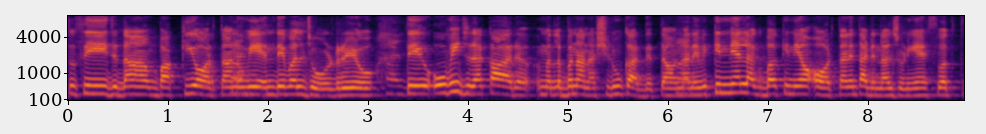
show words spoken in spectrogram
ਤੁਸੀਂ ਜਿੱਦਾਂ ਬਾਕੀ ਔਰਤਾਂ ਨੂੰ ਵੀ ਇਹਦੇ ਵੱਲ ਜੋੜ ਰਹੇ ਹੋ ਤੇ ਉਹ ਵੀ ਜਿਹੜਾ ਘਰ ਮਤਲਬ ਬਣਾਉਣਾ ਸ਼ੁਰੂ ਕਰ ਦਿੱਤਾ ਉਹਨਾਂ ਨੇ ਵੀ ਕਿੰਨੀਆਂ ਲਗਭਗ ਕਿੰਨੀਆਂ ਔਰਤਾਂ ਨੇ ਤੁਹਾਡੇ ਨਾਲ ਜੁੜੀਆਂ ਇਸ ਵਕਤ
